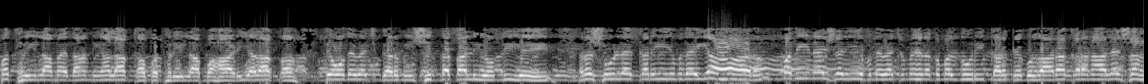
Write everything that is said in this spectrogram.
پتھریلا میدانی علاقہ، پتھریلا پہاڑی علاقہ۔ تے او دے وچ گرمی شدت والی ہوندی ہے۔ رسول کریم دے یار، مدینہ شریف دے وچ محنت مزدوری کر کے گزارا کرن والے سن۔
